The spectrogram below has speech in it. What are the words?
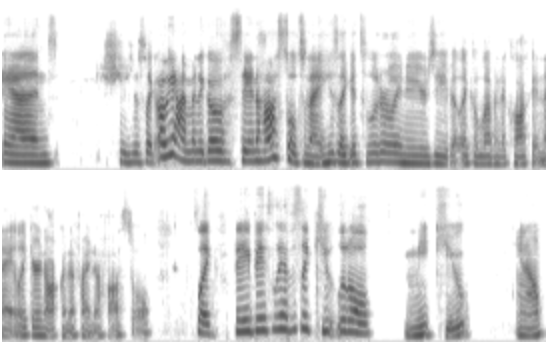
And she's just like, Oh yeah, I'm gonna go stay in a hostel tonight. He's like, It's literally New Year's Eve at like 11 o'clock at night. Like, you're not gonna find a hostel. So like they basically have this like cute little meet cute, you know,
